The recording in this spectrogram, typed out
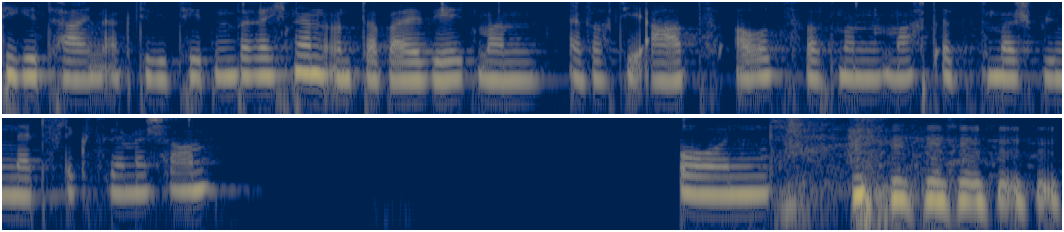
digitalen Aktivitäten berechnen und dabei wählt man einfach die Art aus, was man macht, also zum Beispiel Netflix-Filme schauen. Und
